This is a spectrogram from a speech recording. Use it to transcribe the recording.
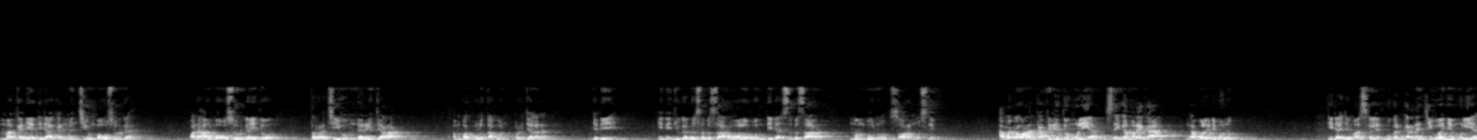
maka dia tidak akan mencium bau surga. Padahal bau surga itu tercium dari jarak 40 tahun perjalanan. Jadi ini juga dosa besar walaupun tidak sebesar membunuh seorang muslim. Apakah orang kafir itu mulia sehingga mereka nggak boleh dibunuh? Tidak jemaah sekalian, bukan karena jiwanya mulia.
